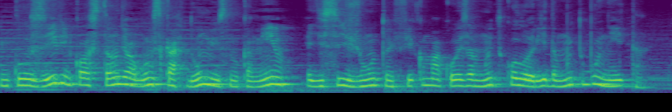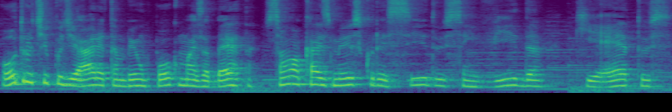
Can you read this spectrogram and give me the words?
Inclusive, encostando em alguns cardumes no caminho, eles se juntam e fica uma coisa muito colorida, muito bonita. Outro tipo de área também um pouco mais aberta são locais meio escurecidos, sem vida, quietos.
